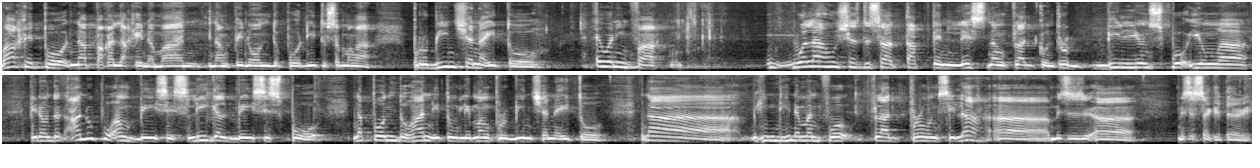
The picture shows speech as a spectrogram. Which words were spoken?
bakit po napakalaki naman ng pinondo po dito sa mga probinsya na ito, eh when in fact, wala ho siya doon sa top 10 list ng flood control. Billions po yung ah, pinondo. Ano po ang basis, legal basis po, na pondohan itong limang probinsya na ito na hindi naman po flood prone sila, ah, Mrs. ah, Mr. Secretary?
